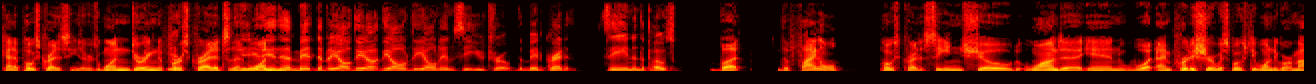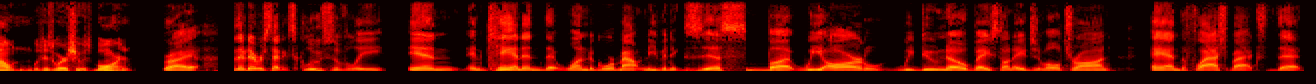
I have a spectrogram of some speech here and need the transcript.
kind of post credit scenes. There was one during the first credits, and then the, one. the, mid the, the old the, old- the old the old MCU trope, the mid credit scene and the post. but the final post credit scene showed Wanda in what I'm pretty sure was supposed to be Wundagore Mountain, which is where she was born. Right. They've never said exclusively in in canon that Wundagore Mountain even exists, but we are we do know based on Age of Ultron and the flashbacks that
